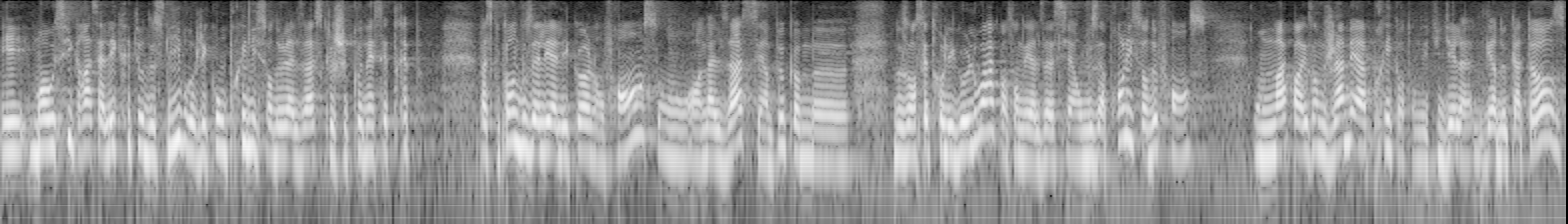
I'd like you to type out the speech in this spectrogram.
Et moi aussi, grâce à l'écriture de ce livre, j'ai compris l'histoire de l'Alsace que je connaissais très peu. Parce que quand vous allez à l'école en France, en Alsace, c'est un peu comme euh, nos ancêtres les Gaulois quand on est alsacien. On vous apprend l'histoire de France. On m'a par exemple jamais appris quand on étudiait la guerre de 14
